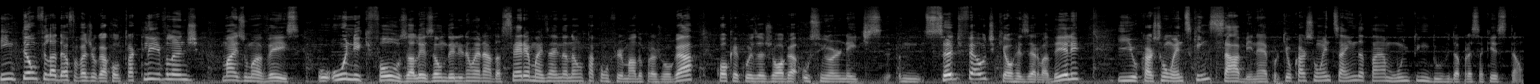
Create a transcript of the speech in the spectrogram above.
Então, Philadelphia vai jogar contra Cleveland, mais uma vez, o Unique Foles, a lesão dele não é nada séria, mas ainda não tá confirmado para jogar. Qualquer coisa joga o Sr. Nate Sudfeld, que é o reserva dele, e o Carson Wentz, quem sabe, né? Porque o Carson Wentz ainda tá muito em dúvida para essa questão.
